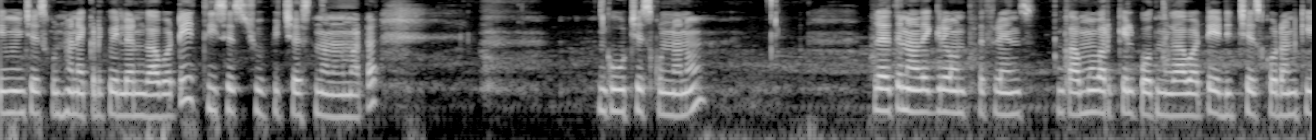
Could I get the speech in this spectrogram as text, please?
ఏమేమి చేసుకుంటున్నాను ఎక్కడికి వెళ్ళాను కాబట్టి తీసేసి చూపించేస్తున్నాను అనమాట ఇంకా ఊట్ చేసుకున్నాను. లేకపోతే నా దగ్గరే ఉంటుంది ఫ్రెండ్స్. ఇంకా అమ్మ వర్క్ వెళ్ళిపోతుంది కాబట్టి ఎడిట్ చేసుకోవడానికి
